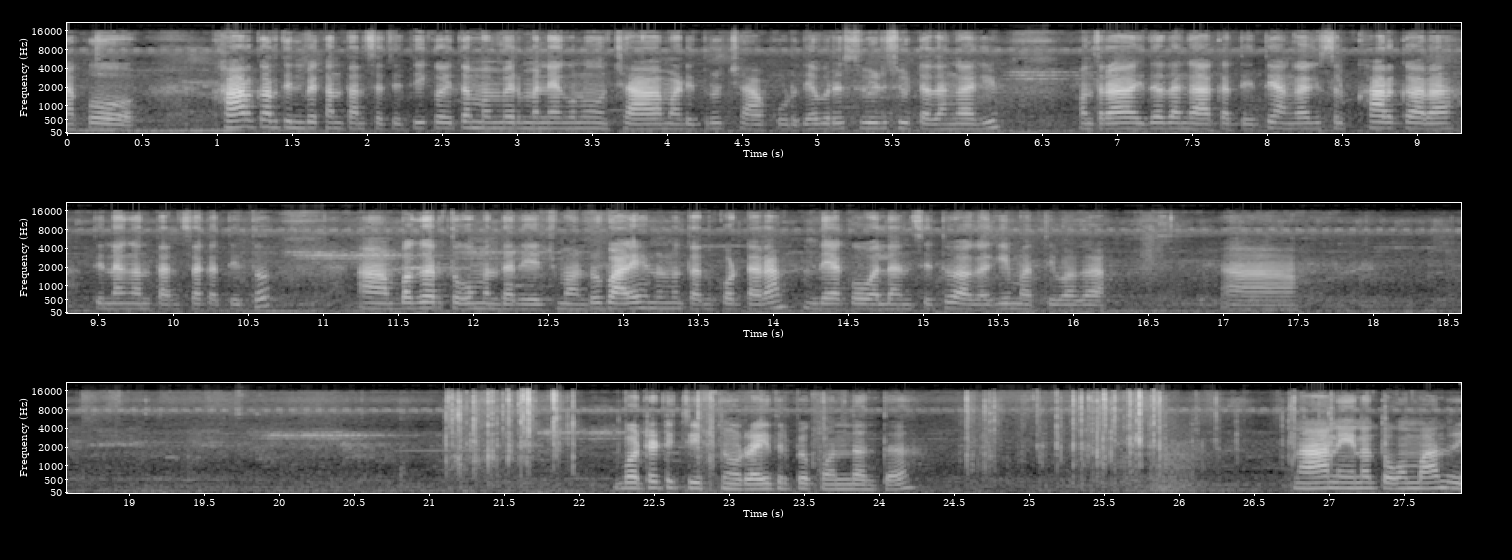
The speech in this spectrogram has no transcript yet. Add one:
ಯಾಕೋ ಖಾರ ಖಾರ ತಿನ್ಬೇಕಂತ ಅನ್ಸತೈತಿ. ಕೊಯ್ತಾ ಮಮ್ಮಿಯವ್ರ ಮನೆಯಾಗೂ ಚಹಾ ಮಾಡಿದ್ರು ಚಹಾ ಕುಡ್ದೆ. ಬರೀ ಸ್ವೀಟ್ ಸ್ವೀಟ್ ಅದಂಗಾಗಿ ಒಂಥರ ಇದಾದಂಗೆ ಹಾಕತ್ತೈತಿ ಹಂಗಾಗಿ ಸ್ವಲ್ಪ ಖಾರ ಖಾರ ತಿನ್ನಂಗಂತ ಅನ್ಸಕತ್ತಿತ್ತು. ಬಗರ್ ತೊಗೊಂಬಂದಾರೆ ಯಜಮಾನ್ರು. ಬಾಳೆಹಣ್ಣು ತಂದು ಕೊಟ್ಟಾರ ಯಾಕೋ ಒಲ್ಲ ಅನಿಸಿತ್ತು. ಹಾಗಾಗಿ ಮತ್ತು ಇವಾಗ ಬಟಾಟಿ ಚಿಪ್ಸ್ ನೋಡ್ರಿ, ಐದು ರೂಪಾಯಿಗೆ ಒಂದಂತ. ನಾನೇನೋ ತೊಗೊಂಬ ಅಂದ್ರೆ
